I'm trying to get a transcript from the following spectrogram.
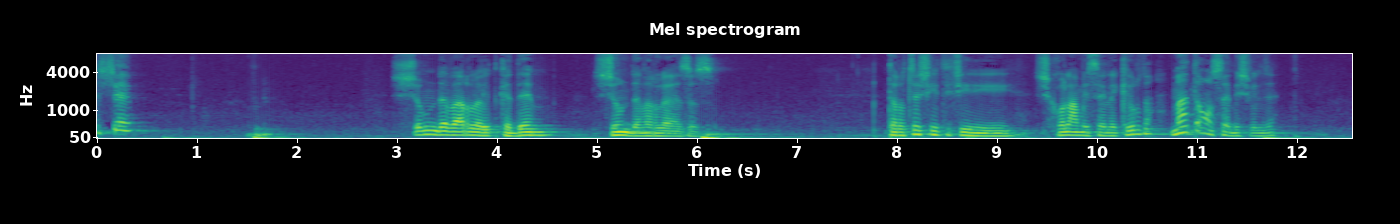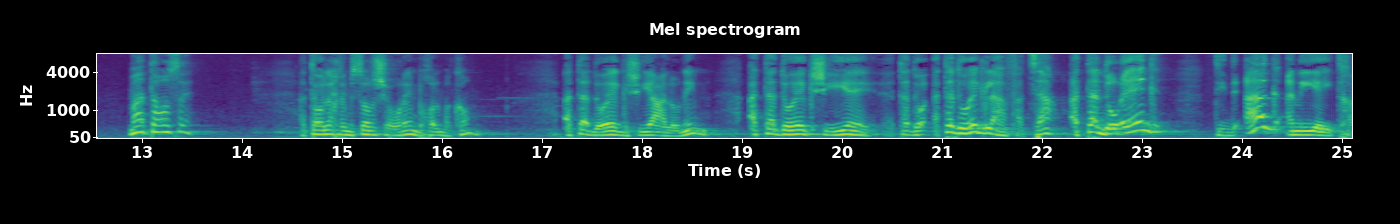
השם. שום דבר לא יתקדם, שום דבר לא יזוז. אתה רוצה שכל עם ישראל יכיר אותה? מה אתה עושה בשביל זה? מה אתה עושה? אתה הולך למסור שיעורים בכל מקום? אתה דואג שיהיה עלונים? אתה דואג שיהיה... אתה דואג, אתה דואג להפצה? אתה דואג? תדאג, אני אהיה איתך.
